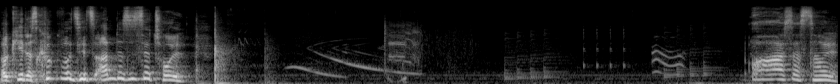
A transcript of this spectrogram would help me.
okay, das gucken wir uns jetzt an. Das ist ja toll. Oh, ist das toll.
